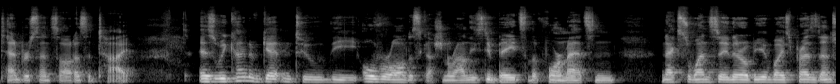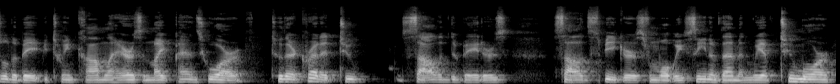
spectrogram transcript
Ten percent saw it as a tie. As we kind of get into the overall discussion around these debates and the formats, and next Wednesday there will be a vice presidential debate between Kamala Harris and Mike Pence, who are, to their credit, two solid debaters solid speakers from what we've seen of them, and we have two more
